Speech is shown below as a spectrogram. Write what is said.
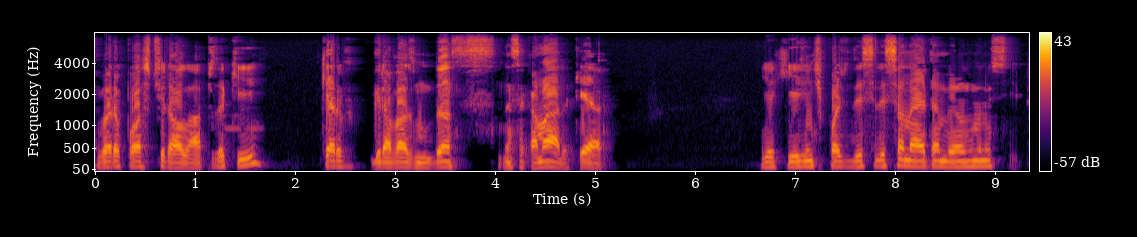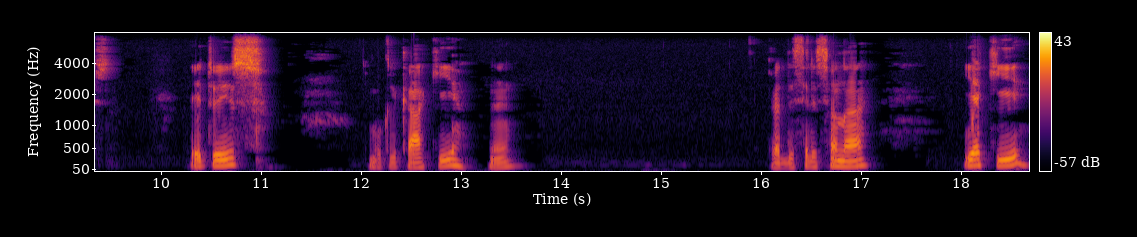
Agora eu posso tirar o lápis daqui. Quero gravar as mudanças nessa camada? Quero. E aqui a gente pode desselecionar também os municípios. Feito isso, vou clicar aqui, né, para desselecionar. E aqui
